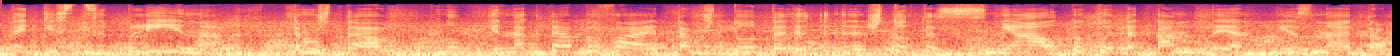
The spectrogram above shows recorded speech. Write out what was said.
это дисциплина, потому что ну, иногда бывает там что-то э, что, -то, снял, какой-то контент, не знаю, там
